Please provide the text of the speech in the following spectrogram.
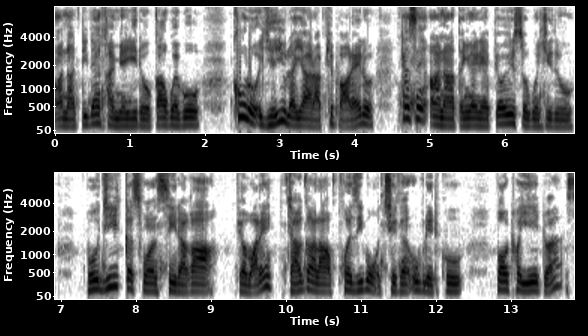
အာဏာတည်တံ့ခိုင်မြဲရေးတို့ကာကွယ်ဖို့ခုလိုအရေးယူလိုက်ရတာဖြစ်ပါတယ်လို့ထက်ဆင့်အာဏာသိမ်းလိုက်တဲ့ပြောရေးဆိုခွင့်ရှိသူဗိုလ်ကြီးကစဝန်စီတာကပြောပါတယ်ဂျာကာလာဖွဲ့စည်းပုံအခြေခံဥပဒေတစ်ခုပေါ်ထွက်ရေးအတွက်အစ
